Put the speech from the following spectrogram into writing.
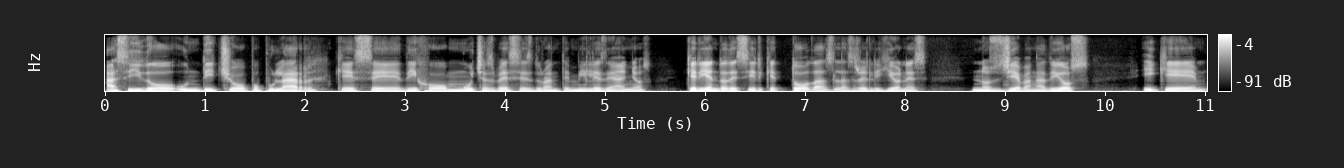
Ha sido un dicho popular que se dijo muchas veces durante miles de años, queriendo decir que todas las religiones nos llevan a Dios y que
